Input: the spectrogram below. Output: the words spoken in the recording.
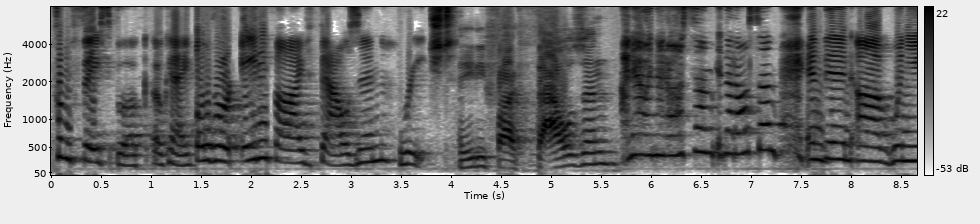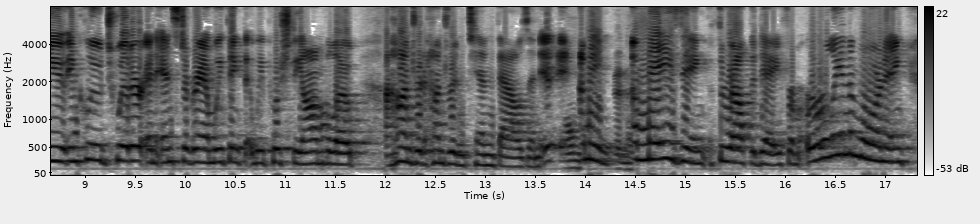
from Facebook, okay, over 85,000 reached. 85,000? I know, isn't that awesome? Isn't that awesome? And then uh, when you include Twitter and Instagram, we think that we pushed the envelope 100, 110,000. Oh I mean, goodness. amazing throughout the day from early in the morning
